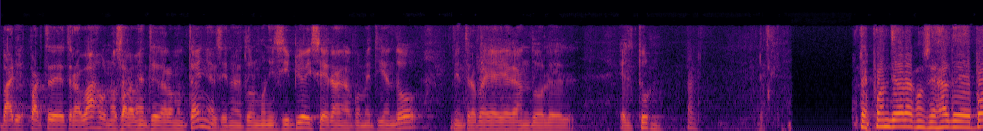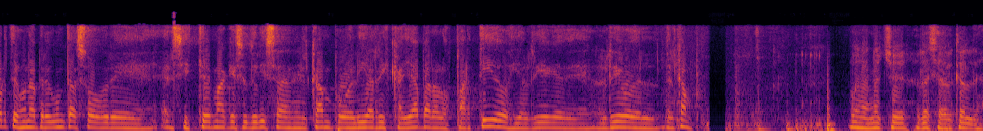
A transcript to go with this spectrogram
varias partes de trabajo, no solamente de la montaña, sino de todo el municipio y se irán acometiendo mientras vaya llegando el, turno. Responde ahora, concejal de Deportes, una pregunta sobre el sistema que se utiliza en el campo Elías Rizcayá para los partidos y el, riego del, campo. Buenas noches, gracias, alcalde.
